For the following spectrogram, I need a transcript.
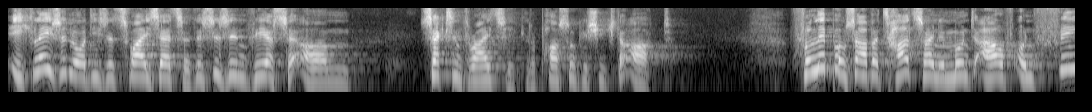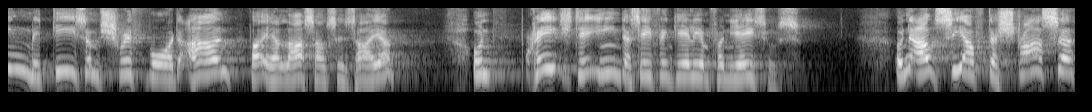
ich lese nur diese zwei Sätze. Das ist in Vers ähm, 36, in Apostelgeschichte 8. Philippus aber tat seinen Mund auf und fing mit diesem Schriftwort an, weil er las aus Isaiah, und predigte ihn das Evangelium von Jesus. Und als sie auf der Straße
